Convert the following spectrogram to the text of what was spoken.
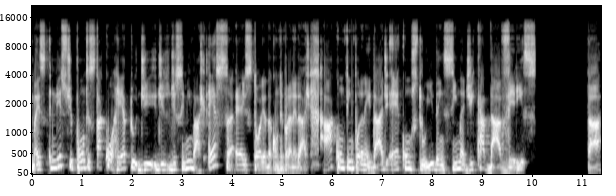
Mas neste ponto está correto de, de, de cima e embaixo. Essa é a história da contemporaneidade. A contemporaneidade é construída em cima de cadáveres. Tá?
